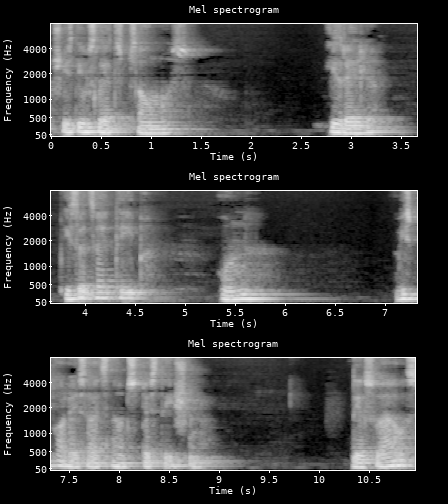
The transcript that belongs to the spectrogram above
šīs divas lietas psalmos. Izrēļa izredzētība un vispārējais aicinājums pestīšanu. Dievs vēlas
